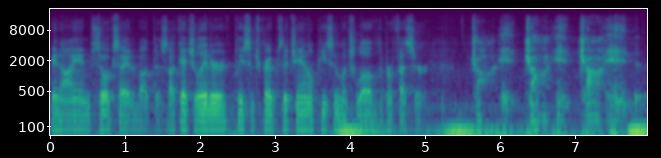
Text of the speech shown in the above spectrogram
And I am so excited about this. I'll catch you later. Please subscribe to the channel. Peace and much love, the professor. Jai Hind, Jahin, Jai Hind.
